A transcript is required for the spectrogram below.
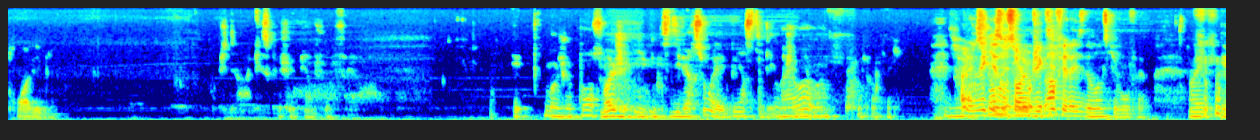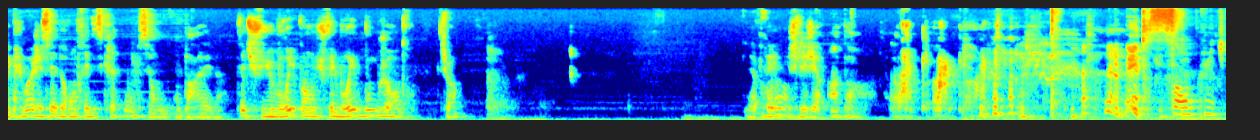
Trois dés. Putain, qu'est-ce que je vais bien pouvoir faire? Moi, je pense. Moi, que- j'ai une petite diversion, elle est bien stylée. Moi, Ouais, j'aime ouais, bien. ouais. Ah, les mecs, ils sont et sur l'objectif et là, ils se demandent ce qu'ils vont faire. Oui. Et puis moi, j'essaie de rentrer discrètement, c'est en, en parallèle. Tu sais, tu fais du bruit, pendant que tu fais le bruit, boum, je rentre. Tu vois? Et après, Voilà. je les gère un par un. Lac, lac, lac. Le mec, il.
